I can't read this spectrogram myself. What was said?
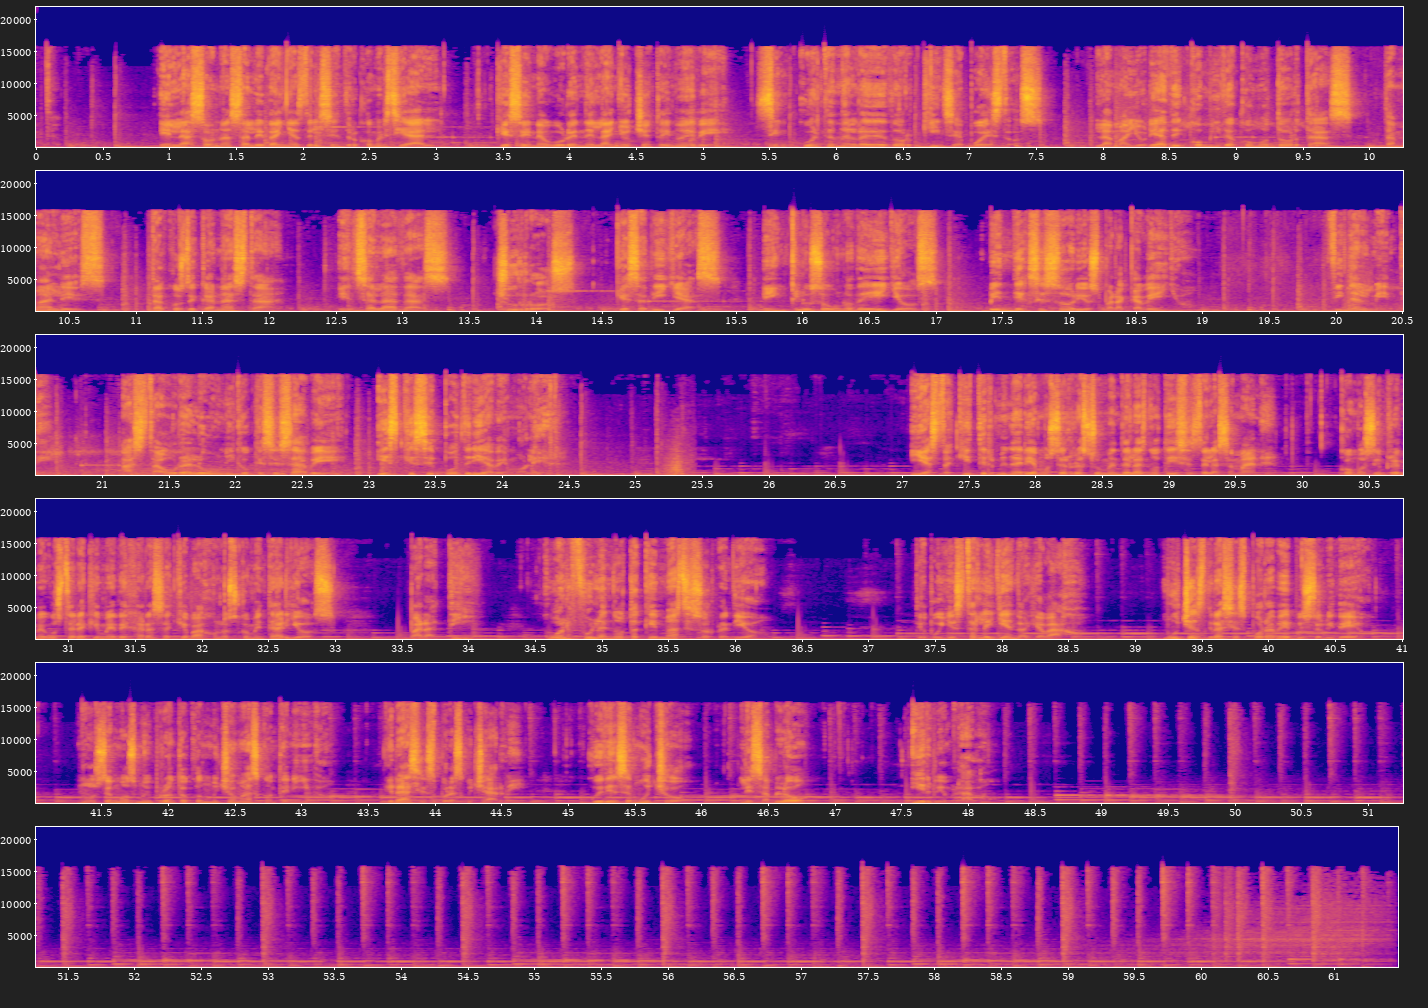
En las zonas aledañas del centro comercial, que se inauguró en el año 89, se encuentran alrededor 15 puestos, la mayoría de comida como tortas, tamales, tacos de canasta, ensaladas, churros, quesadillas e incluso uno de ellos vende accesorios para cabello. Finalmente, hasta ahora lo único que se sabe es que se podría demoler. Y hasta aquí terminaríamos el resumen de las noticias de la semana. Como siempre me gustaría que me dejaras aquí abajo en los comentarios para ti, ¿cuál fue la nota que más te sorprendió? Te voy a estar leyendo aquí abajo. Muchas gracias por haber visto el video. Nos vemos muy pronto con mucho más contenido. Gracias por escucharme. Cuídense mucho. Les habló Irving Bravo.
